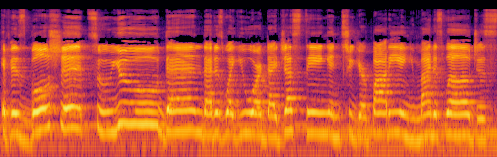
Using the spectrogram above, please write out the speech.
if it's bullshit to you, then that is what you are digesting into your body, and you might as well just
